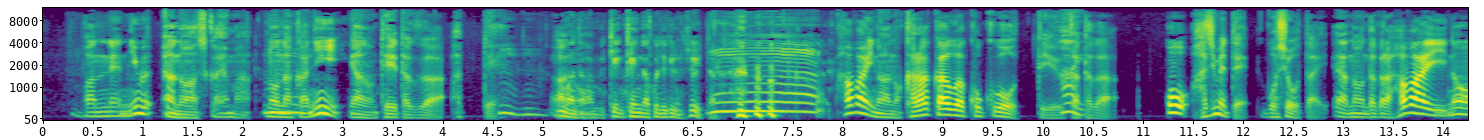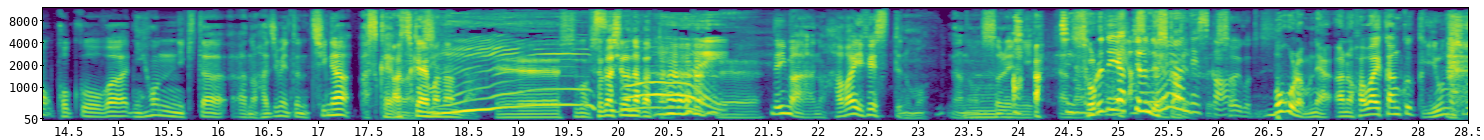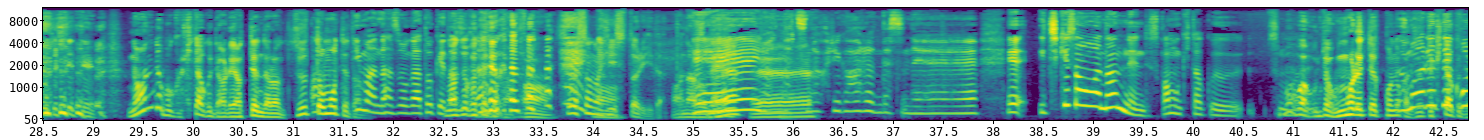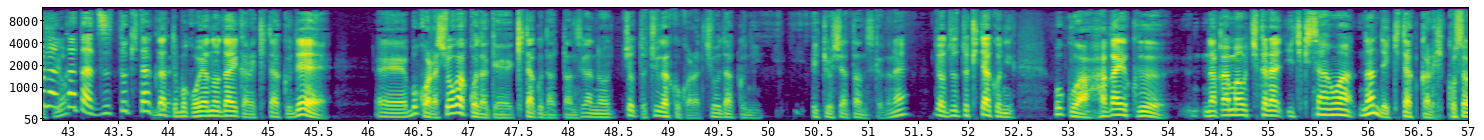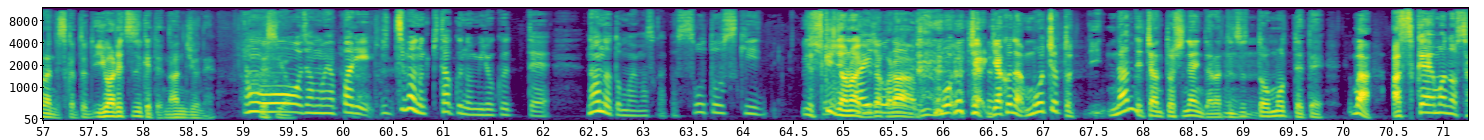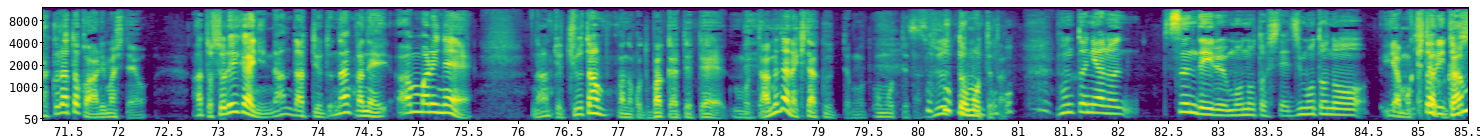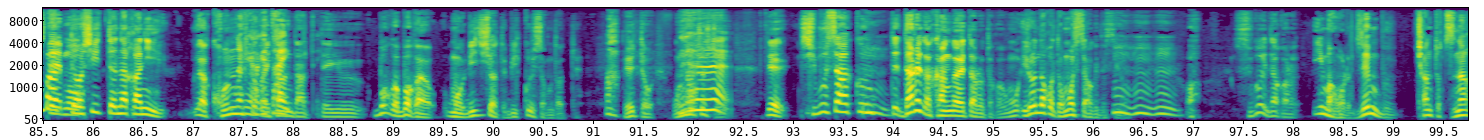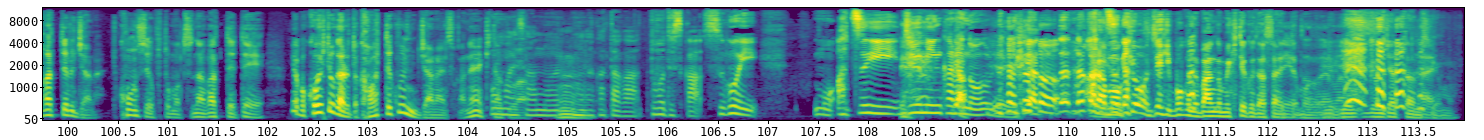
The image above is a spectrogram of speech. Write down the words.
晩年にもあの飛鳥山の中に、あの邸宅があって、うんうん。あの今だから見見学できるんですよ言うったら、ハワイのあのカラカウア国王っていう方が、を初めてご招待。あのだからハワイの国王は日本に来たあの初めての地が飛鳥山飛です。鳥山なんだ。うん。へえすごい。それは知らなかった。で今あのハワイフェスっていうのもあのうん。それにあそれでやってるんですか？僕らもねあのハワイ韓国いろんな仕事してて なんで僕北区であれやってんだろうってずっと思ってたの。今謎が解けた。謎が解けた、うん。それはそのヒストリーだったあなるほどねえー、いろんなつながりがあるんですね。え、市木さんは何年ですか、もう北区僕はじゃあ生まれてこの生方ずっとですよの方ずっと北区。だって僕親の代から北区で、えー僕は小学校だけ北区だったんですがあのちょっと中学校から千代田区に越境しちゃったんですけどねじゃあずっと北区に僕は歯がゆく仲間内から「市木さんはなんで北区から引っ越さないんですか?」って言われ続けて何十年ですよじゃあもうやっぱり一番の北区の魅力って何だと思いますか？やっぱ相当好き好きじゃないよだからもうじゃ逆なもうちょっとなんでちゃんとしないんだなってずっと思ってて、まあ飛鳥山の桜とかありましたよ。あとそれ以外になんだっていうとなんかねあんまりねなんていう中途半端なことばっかやっててもうダメだな北区って思ってた。ずっと思ってた。本当にあの住んでいるものとして地元のいやもう北区頑張ってほしいって中にいやこんな人がいたんだって盛いう僕は僕はもう理事長ってびっくりしたもんだって。あえって女の人、ねで渋沢君って誰が考えたのとかもういろんなこと思ってたわけですよ、うんうんうん。すごいだから今ほら全部ちゃんとつながってるじゃない。コンセプトもつながっててやっぱこういう人がいると変わってくるんじゃないですかね北前さんのよううな方が。どうですか？すごいもう熱い住民からのいやだだからもう今日ぜひ僕の番組来てくださいってもう 呼んじゃったんですよ、も。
